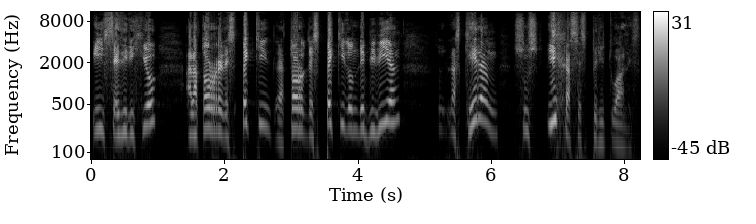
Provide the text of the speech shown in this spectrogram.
y se dirigió a la torre de Specchi, la torre de Specchi donde vivían las que eran sus hijas espirituales,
